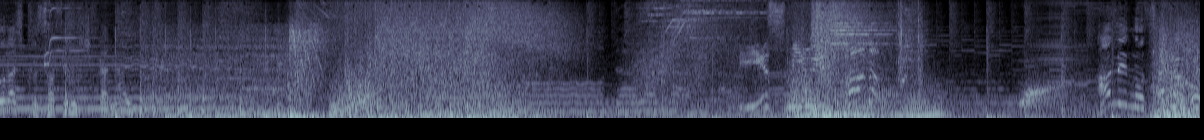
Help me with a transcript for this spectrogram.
となしくさせるしかない。イエスミルエスパーだ。雨の坂鉾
